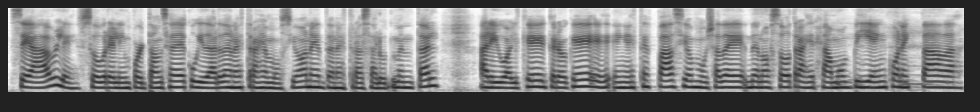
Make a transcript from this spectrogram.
se hable sobre la importancia de cuidar de nuestras emociones, de nuestra salud mental, al igual que creo que en este espacio muchas de, nosotras estamos bien conectadas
